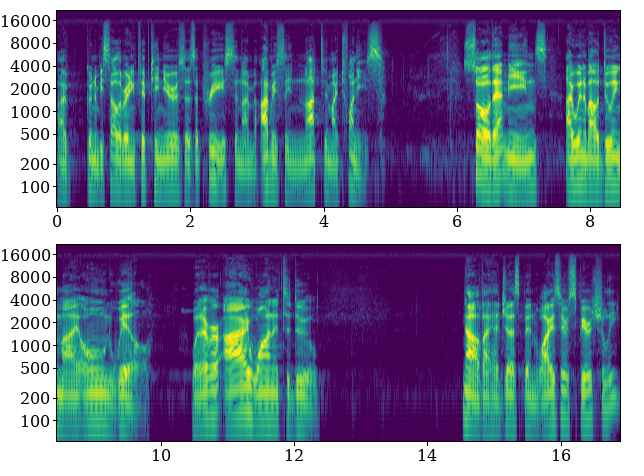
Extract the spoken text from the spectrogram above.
I'm going to be celebrating 15 years as a priest, and I'm obviously not in my 20s. So that means I went about doing my own will, whatever I wanted to do. Now, if I had just been wiser spiritually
